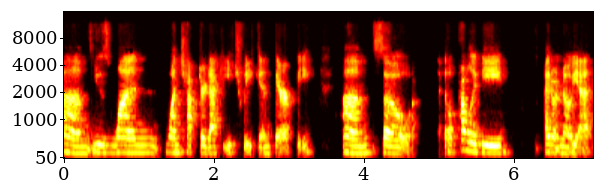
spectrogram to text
um, use one one chapter deck each week in therapy. Um, so it'll probably be I don't know yet.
